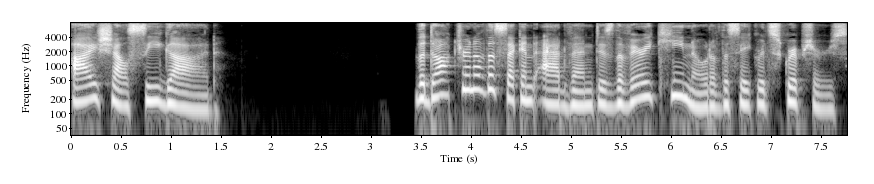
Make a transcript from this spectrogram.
I shall see God. The doctrine of the Second Advent is the very keynote of the sacred scriptures.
